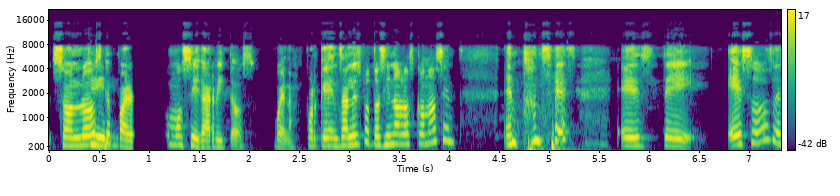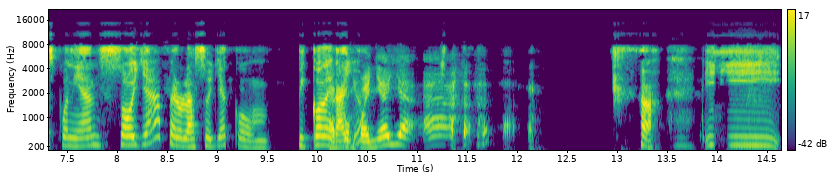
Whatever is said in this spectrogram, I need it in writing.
son los que parecen como cigarritos. Bueno, porque en San Luis Potosí no los conocen. Entonces, este, esos les ponían soya, pero la soya con pico de gallo. Ah. y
